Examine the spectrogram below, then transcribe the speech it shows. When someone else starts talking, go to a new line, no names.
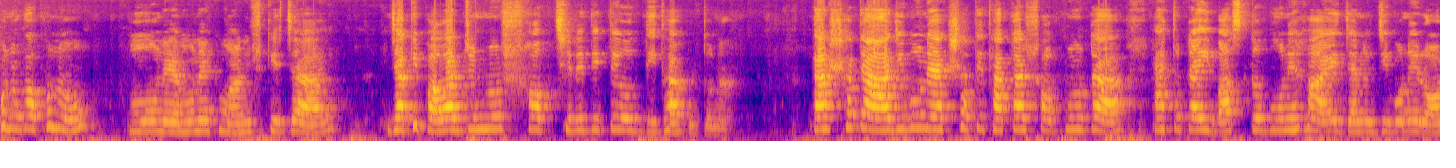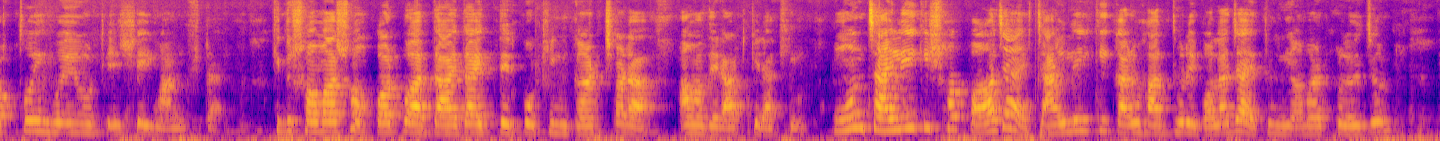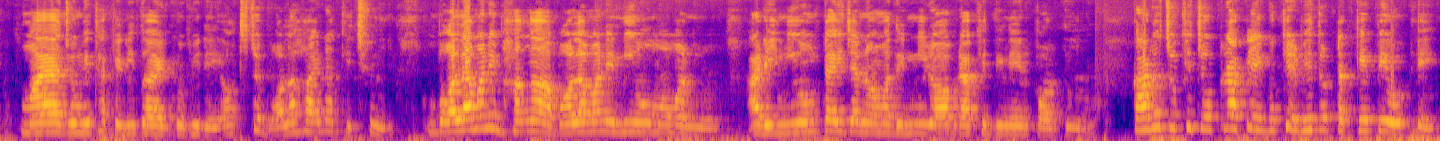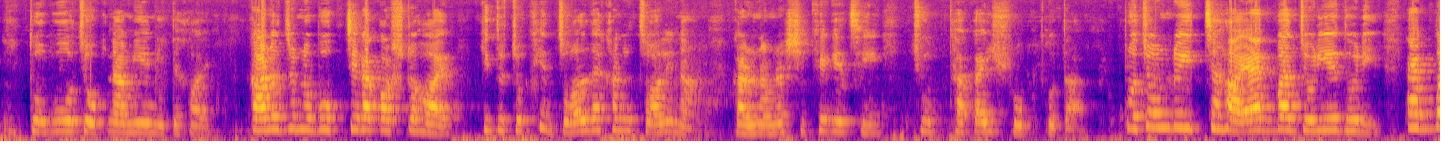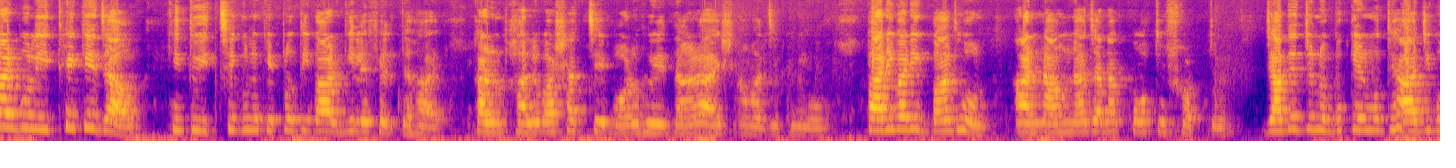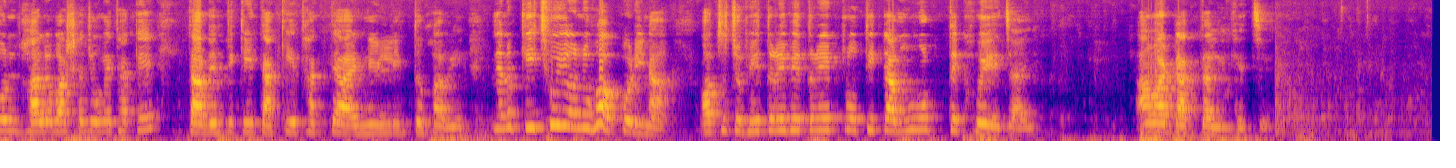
কখনো কখনো মন এমন এক মানুষকে চায় যাকে পাওয়ার জন্য সব ছেড়ে দিতেও দ্বিধা হতো না। তার সাথে আজীবন একসাথে থাকার স্বপ্নটা এতটাই বাস্তব মনে হয় যেন জীবনের অর্থই হয়ে ওঠে সেই মানুষটা। কিন্তু সমাজ সম্পর্ক আর দায় দায়িত্বের কঠিন গাঁট ছড়া আমাদের আটকে রাখে। মন চাইলেই কি সব পাওয়া যায়? চাইলেই কি কারও হাত ধরে বলা যায়, তুমি আমার প্রয়োজন। মায়া জমে থাকে হৃদয়ের গভীরে। অথচ বলা হয় না কিছুই। বলা মানে ভাঙা, বলা মানে নিয়ম অমান্য। আর এই নিয়মটাই যেন আমাদের নীরব রাখে দিনের পর দিন। কারও চোখে চোখ রাখলে বুকের ভেতরটা কেঁপে ওঠে। তবুও চোখ নামিয়ে নিতে হয়। কারোর জন্য বুক চেরা কষ্ট হয়, কিন্তু চোখে জল দেখানো চলে না। কারণ আমরা শিখে গেছি, চুপ থাকাই সভ্যতা। প্রচণ্ড ইচ্ছা হয় একবার জড়িয়ে ধরি, একবার বলি থেকে যাও। কিন্তু ইচ্ছেগুলোকে প্রতিবার গিলে ফেলতে হয়, কারণ ভালোবাসার চেয়ে বড় হয়ে দাঁড়ায় সামাজিক নিয়ম। পারিবারিক বাঁধন আর নাম না জানা কত শর্ত। যাদের জন্য বুকের মধ্যে আজীবন ভালোবাসা জমে থাকে, তাদের দিকেই তাকিয়ে থাকতে হয় নির্লিপ্ত ভাবে যেন কিছুই অনুভব করি না, অথচ ভেতরে ভেতরে প্রতিটা মুহূর্তে ক্ষয়ে যায়। আমার ডাক্তার লিখেছে।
